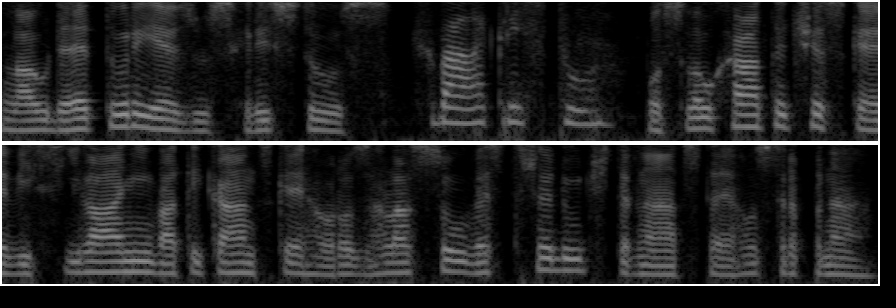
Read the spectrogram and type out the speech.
Laudetur Jezus Christus. Chvála Kristu. Posloucháte české vysílání Vatikánského rozhlasu ve středu 14. srpna.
